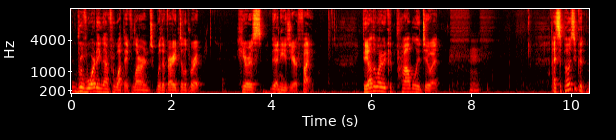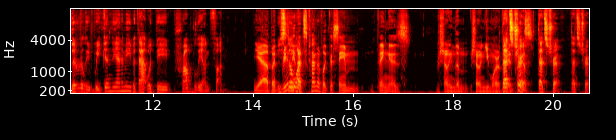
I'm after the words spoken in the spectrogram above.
rewarding them for what they've learned with a very deliberate, here is an easier fight. The other way we could probably do it, hmm. I suppose you could literally weaken the enemy, but that would be probably unfun. Yeah, but still really want- that's kind of like the same thing as showing them showing you more of their That's true. That's true. That's true.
